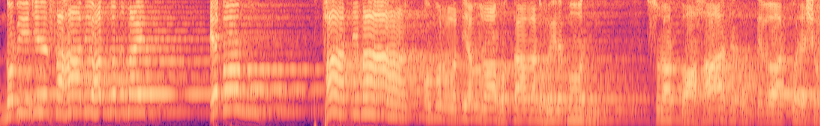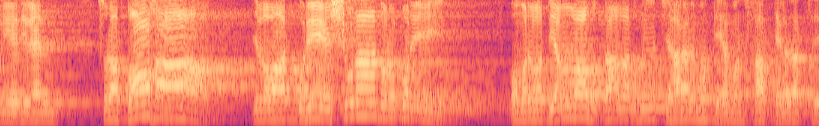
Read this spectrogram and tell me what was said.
নবীজির সাহাবী হযরত যায়েদ এবং ফাতিমা ওমর রাদিয়াল্লাহু তাআলা হইর বোন সূরা তাহা যখন তেলাওয়াত করে শুনিয়ে দিলেন, সূরা তাহা তেলাওয়াত করে শোনানোর পরে ওমর তাআলা হইর চেহারার মধ্যে এমন সাপ দেখা যাচ্ছে,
